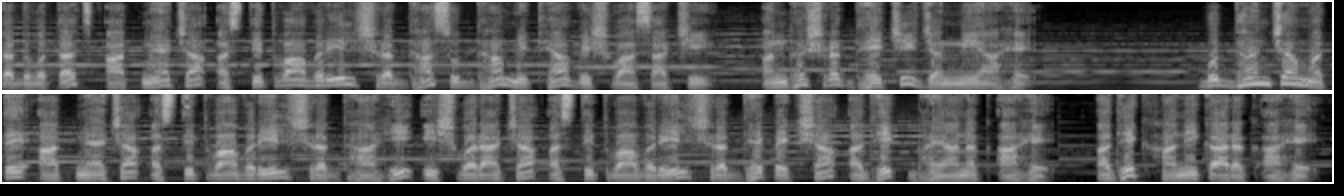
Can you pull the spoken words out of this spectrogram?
तद्वतच आत्म्याच्या अस्तित्वावरील श्रद्धा सुद्धा मिथ्या विश्वासाची अंधश्रद्धेची जननी आहे. बुद्धांच्या मते आत्म्याच्या अस्तित्वावरील श्रद्धा ही ईश्वराच्या अस्तित्वावरील श्रद्धेपेक्षा अधिक भयानक आहे अधिक हानिकारक आहे.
